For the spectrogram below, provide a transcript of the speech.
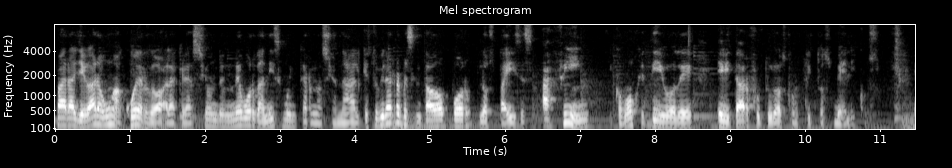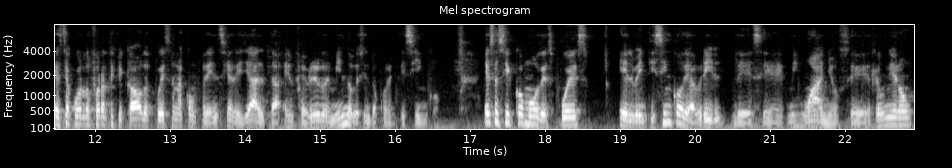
para llegar a un acuerdo a la creación de un nuevo organismo internacional que estuviera representado por los países a fin y como objetivo de evitar futuros conflictos bélicos. Este acuerdo fue ratificado después en la conferencia de Yalta en febrero de 1945. Es así como después el 25 de abril de ese mismo año se reunieron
